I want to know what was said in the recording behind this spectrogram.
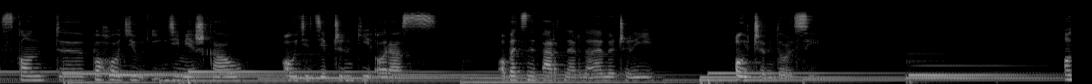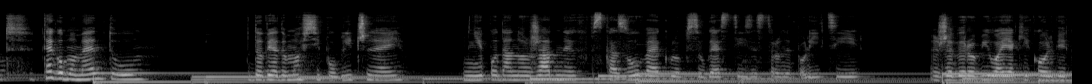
skąd y, pochodził i gdzie mieszkał ojciec dziewczynki oraz obecny partner Noemy, czyli ojczym Dulcie. Od tego momentu do wiadomości publicznej nie podano żadnych wskazówek lub sugestii ze strony policji, żeby robiła jakiekolwiek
